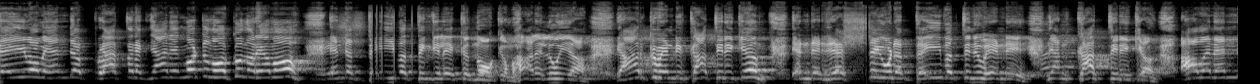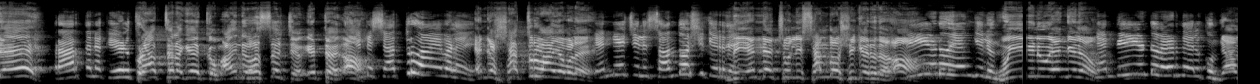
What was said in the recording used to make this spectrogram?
ദൈവം എന്റെ പ്രാർത്ഥന ഞാൻ എങ്ങോട്ട് നോക്കും അറിയാമോ എന്റെ ദൈവത്തിങ്കിലേക്ക് നോക്കും. ഹാലലൂയ ആർക്ക് വേണ്ടി കാത്തിരിക്കും? എന്റെ രക്ഷയുടെ ദൈവത്തിന് വേണ്ടി ഞാൻ കാത്തിരിക്കും. അവൻ എന്റെ പ്രാർത്ഥന കേൾക്കും. പ്രാർത്ഥന കേൾക്കും. അതിന്റെ റിസൾട്ട് എട്ട് എന്റെ ശത്രുവായവളെ. എന്റെ ശത്രുവായവളെ. എന്നെ ചൊല്ലി സന്തോഷിക്കരുത്. നീ എന്നെ ചൊല്ലി സന്തോഷിക്കരുത്. വീണു എങ്കിലും വീണു എങ്കിലും ഞാൻ വീണ്ടും എഴുന്നേൽക്കും. ഞാൻ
